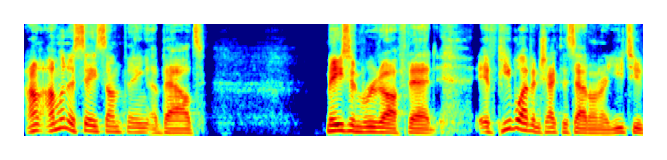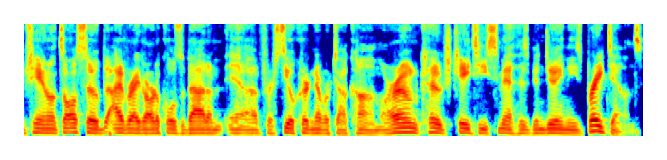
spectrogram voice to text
I'm going to say something about Mason Rudolph that if people haven't checked this out on our YouTube channel, it's also I write articles about him uh, for SteelCurtainNetwork.com. Our own coach KT Smith has been doing these breakdowns,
